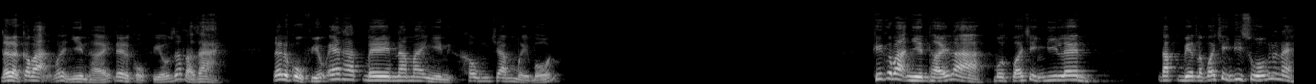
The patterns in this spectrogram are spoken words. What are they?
đây là các bạn có thể nhìn thấy, đây là cổ phiếu rất là dài. Đây là cổ phiếu SHB năm 2014 khi các bạn nhìn thấy là một quá trình đi lên, đặc biệt là quá trình đi xuống này này,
